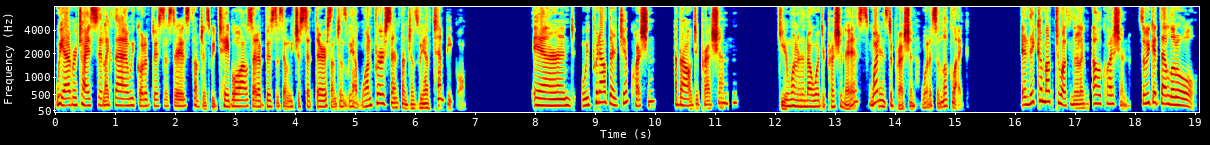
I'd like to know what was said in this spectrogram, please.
We advertise it like that. We go to businesses. Sometimes we table outside a business and we just sit there. Sometimes we have one person. Sometimes we have 10 people. And we put out their gym question about depression. Do you want to know what depression is? What is depression? What does it look like? And they come up to us and they're like, oh, question. So we get that little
